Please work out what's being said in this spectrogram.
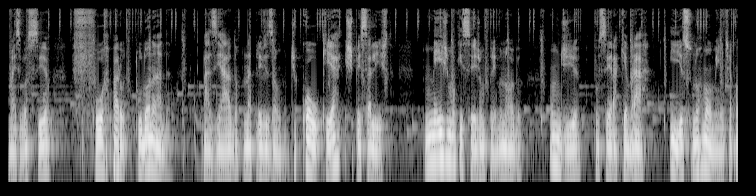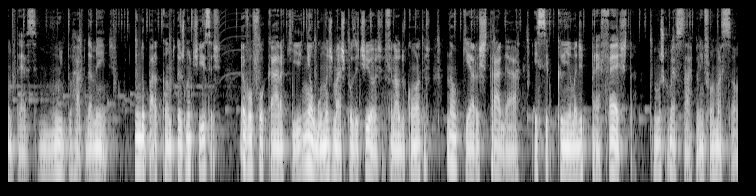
Mas se você for para o tudo ou nada, baseado na previsão de qualquer especialista, mesmo que seja um prêmio Nobel, um dia você irá quebrar. E isso normalmente acontece muito rapidamente. Indo para o campo das notícias, eu vou focar aqui em algumas mais positivas, afinal de contas, não quero estragar esse clima de pré-festa. Vamos começar pela informação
